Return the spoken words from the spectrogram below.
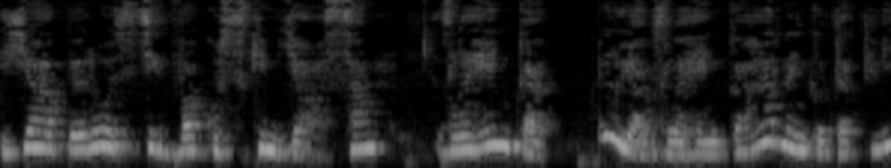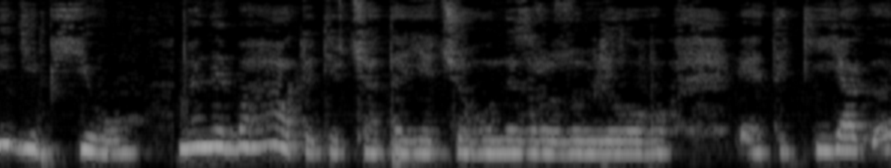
Я беру ось ці два куски м'яса, злегенька, ну як злегенька, гарненько так відіб'ю. У мене багато дівчата є чого незрозумілого, Е, такі як е,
